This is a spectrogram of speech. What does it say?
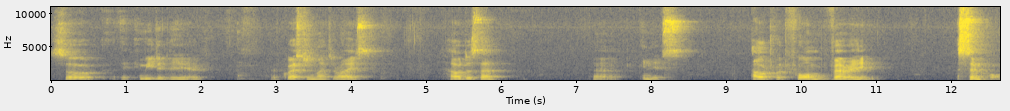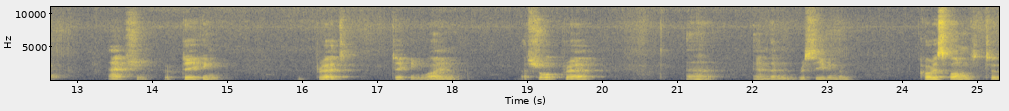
So immediately a, a question might arise. How does that, uh, in its outward form, very simple action of taking bread, taking wine, a short prayer, uh, and then receiving them, correspond to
